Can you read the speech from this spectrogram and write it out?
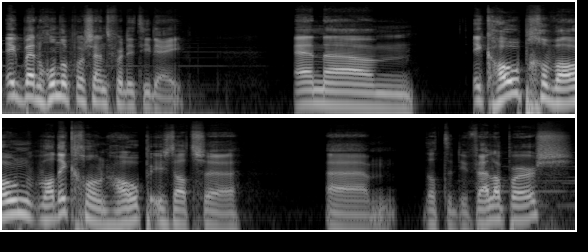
Ik ben 100% voor dit idee. En um, ik hoop gewoon, wat ik gewoon hoop, is dat ze. Um, dat de developers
